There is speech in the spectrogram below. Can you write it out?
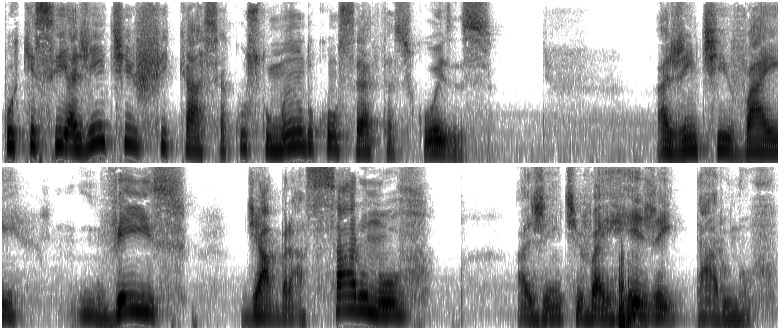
Porque se a gente ficar se acostumando com certas coisas, a gente vai, em vez de abraçar o novo, a gente vai rejeitar o novo.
